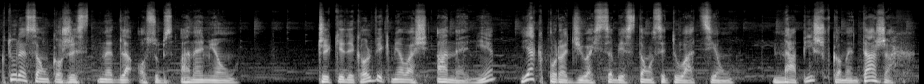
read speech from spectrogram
które są korzystne dla osób z anemią. Czy kiedykolwiek miałaś anemię? Jak poradziłaś sobie z tą sytuacją? Napisz w komentarzach.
